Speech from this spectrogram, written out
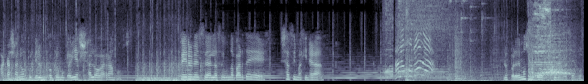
Acá ya no, porque el único cromo que había ya lo agarramos. Pero en, el- en la segunda parte ya se imaginarán. ¡A la! Nos perdemos un poco si no lo hacemos.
